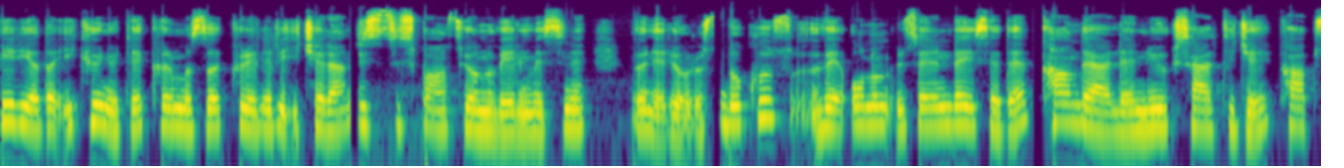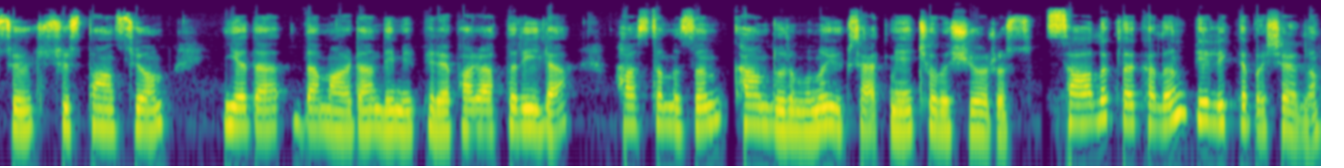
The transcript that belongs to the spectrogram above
bir ya da iki ünite kırmızı küreleri içeren süspansiyonu verilmesini öneriyoruz. 9 ve onun üzerinde ise de kan değerlerini yükseltici kapsül, süspansiyon ya da damardan demir preparatlarıyla hastamızın kan durumunu yükseltmeye çalışıyoruz. Sağlıkla kalın, birlikte başaralım.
